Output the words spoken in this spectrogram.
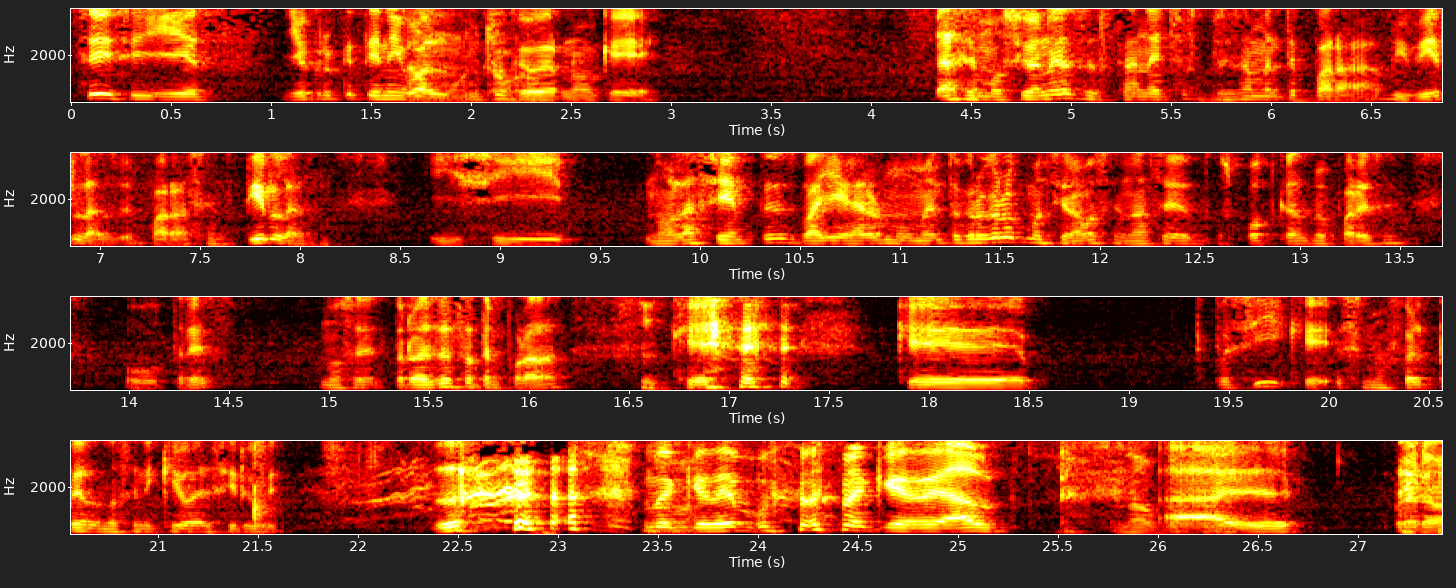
Sí, sí, y es, yo creo que tiene Está igual mucho que ver, ¿no? Que las emociones están hechas precisamente para vivirlas, güey, para sentirlas. Y si no las sientes, va a llegar un momento, creo que lo mencionamos en hace dos podcasts, me parece, o tres, no sé, pero es de esta temporada, que, que, pues sí, que se me fue el pedo, no sé ni qué iba a decir, güey. me No. quedé, me quedé out. No, pues sí. Pero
